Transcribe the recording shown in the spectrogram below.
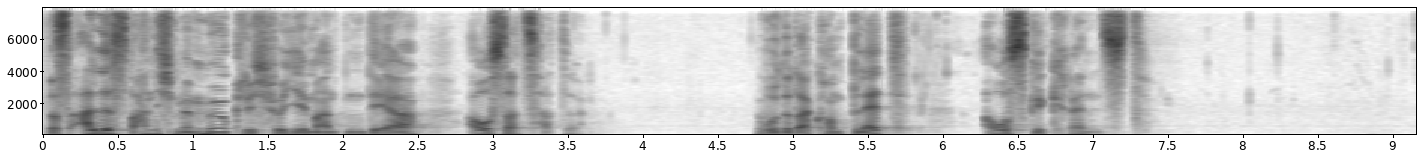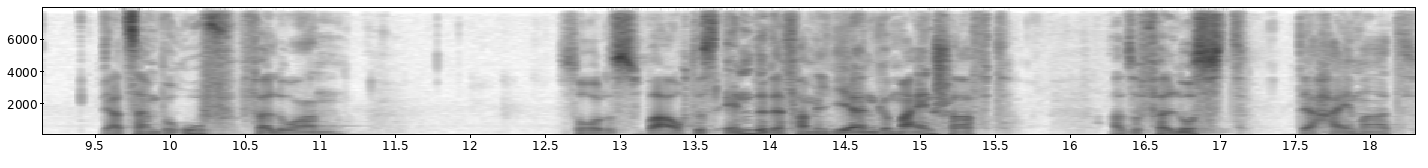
Das alles war nicht mehr möglich für jemanden, der Aussatz hatte. Er wurde da komplett ausgegrenzt. Er hat seinen Beruf verloren. So, das war auch das Ende der familiären Gemeinschaft, also Verlust der Heimat,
